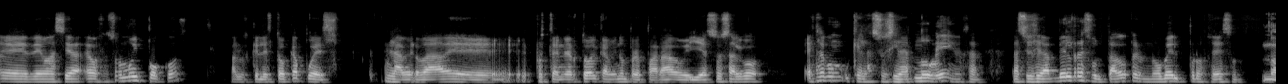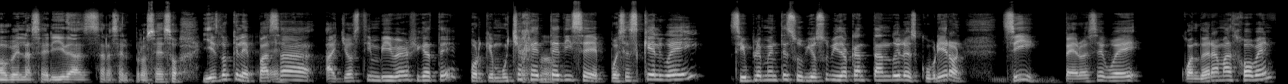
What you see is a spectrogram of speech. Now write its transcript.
eh, demasiado, o sea, son muy pocos a los que les toca, pues, la verdad, eh, pues tener todo el camino preparado y eso es algo es algo que la sociedad no ve, o sea, la sociedad ve el resultado, pero no ve el proceso. No ve las heridas tras el proceso. Y es lo que le pasa eh. a Justin Bieber, fíjate, porque mucha gente dice, pues es que el güey simplemente subió su video cantando y lo descubrieron. Sí, pero ese güey, cuando era más joven,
